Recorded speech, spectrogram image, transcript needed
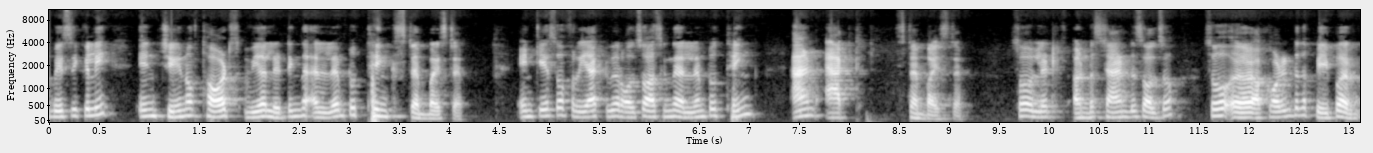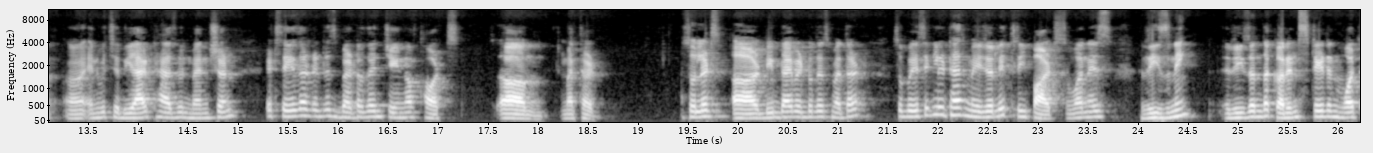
basically in chain of thoughts we are letting the llm to think step by step. In case of ReAct we are also asking the llm to think and act step by step. So let's understand this also. So uh, according to the paper uh, in which ReAct has been mentioned it says that it is better than chain of thoughts um, method. So let's uh, deep dive into this method. So basically it has majorly three parts. One is reasoning reason the current state and what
